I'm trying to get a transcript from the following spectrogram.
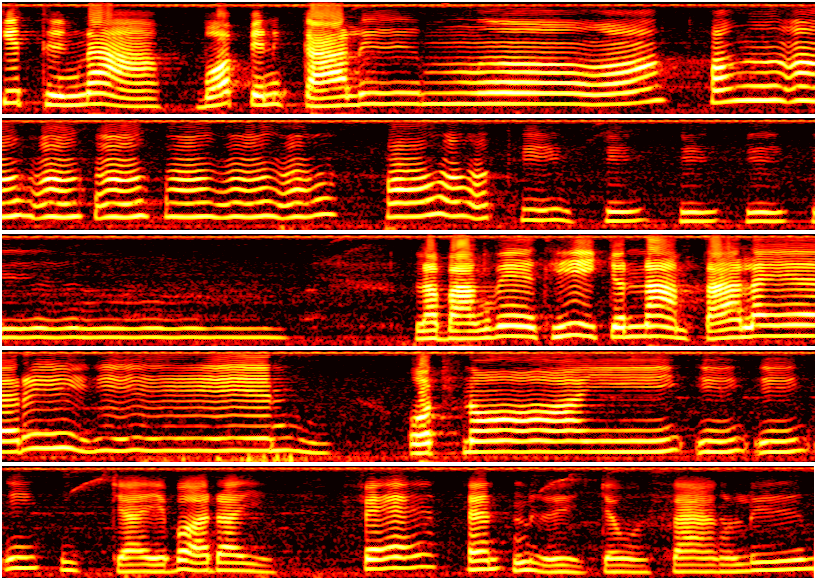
คิดถึงหน้าบ่เป็นกาลืม ละบางเวทีจนน้ำตาไหลรินอดน้อยใจบ่ได้แฟนเอ่อยเจ้าสร้างลืม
